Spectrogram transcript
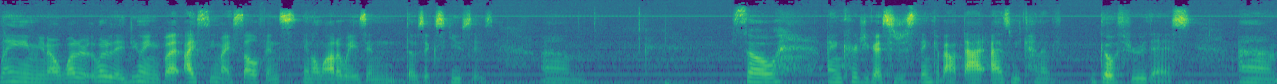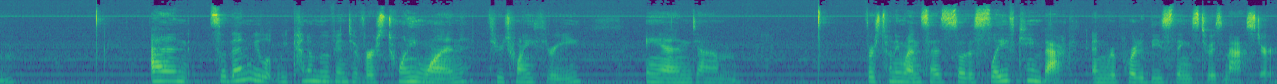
lame, you know, what are, what are they doing? But I see myself in, in a lot of ways in those excuses. Um, so I encourage you guys to just think about that as we kind of go through this. Um, and so then we, we kind of move into verse 21 through 23. And um, verse 21 says So the slave came back and reported these things to his master.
